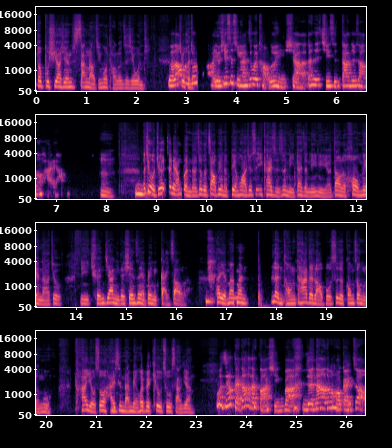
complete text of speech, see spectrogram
都不需要先伤脑筋或讨论这些问题。有了很多。啊，有些事情还是会讨论一下，但是其实大致上都还好。嗯，而且我觉得这两本的这个照片的变化，就是一开始是你带着你女儿，到了后面呢，就你全家，你的先生也被你改造了，他也慢慢认同他的老婆是个公众人物，他有时候还是难免会被 Q 出场这样。我只有改造他的发型吧，人哪有那么好改造？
